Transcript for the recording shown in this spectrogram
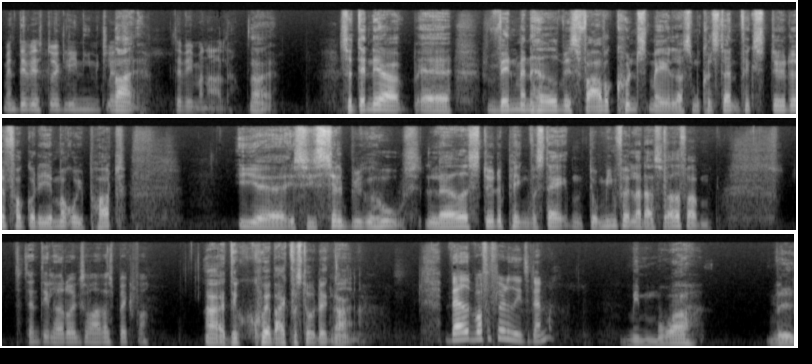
Men det vidste du ikke lige i 9. klasse? Nej. Det ved man aldrig. Nej. Så den der øh, ven, man havde, hvis far var kunstmaler, som konstant fik støtte for at gå hjem og ryge pot i, øh, i sit selvbygget hus, lavede støttepenge for staten. Det var mine forældre, der sørgede for dem. Så den del havde du ikke så meget respekt for? Nej, det kunne jeg bare ikke forstå dengang. Nej. Hvad, hvorfor flyttede I til Danmark? Min mor vil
